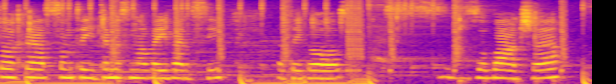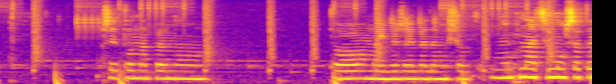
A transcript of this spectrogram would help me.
to są te itemy z nowej wersji. Dlatego zobaczę, czy to na pewno to najwyżej będę musiał. no, Znaczy, muszę to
